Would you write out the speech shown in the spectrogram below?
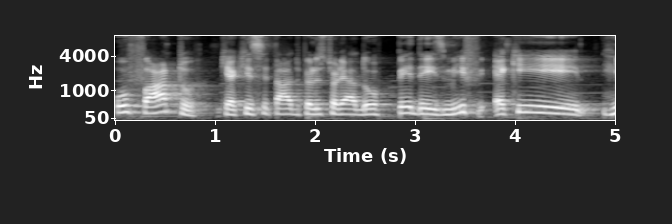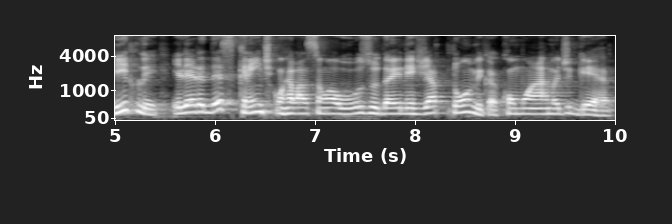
O fato que aqui citado pelo historiador P.D. Smith é que Hitler ele era descrente com relação ao uso da energia atômica como arma de guerra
